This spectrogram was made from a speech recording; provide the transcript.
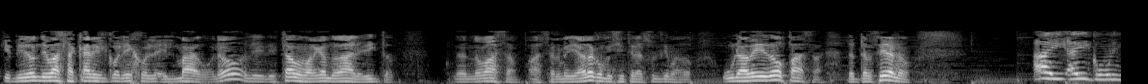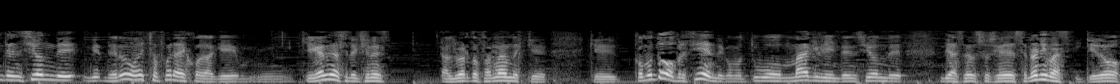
que de dónde va a sacar el conejo el, mago, ¿no? Le, le estamos marcando, dale, Víctor. No, no vas a, a hacer media hora como hiciste las últimas dos. Una vez, dos pasa. La tercera no. Hay, hay como una intención de, de, nuevo, esto fuera de joda, que, que gane las elecciones Alberto Fernández, que, que como todo presidente, como tuvo Macri la intención de, de hacer sociedades anónimas y quedó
